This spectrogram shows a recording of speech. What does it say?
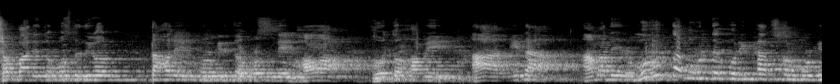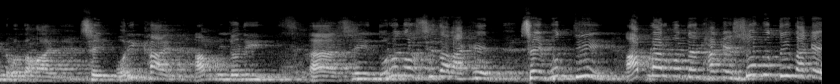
সম্মানিত উপস্থিতিগণ, তাহলে প্রকৃত মুসলিম হওয়া হতে হবে। আর এটা আমাদের মুহূর্তে মুহূর্তে পরীক্ষার সম্মুখীন হতে হয়। সেই পরীক্ষায় আপনি যদি সেই দূরদর্শিতা রাখেন, সেই বুদ্ধি আপনার মধ্যে থাকে, সুবুদ্ধি থাকে,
